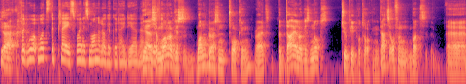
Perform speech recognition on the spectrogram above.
Yeah. but what, what's the place? When is monologue a good idea then? Yeah, so monologue is one person talking, right? But dialogue is not two people talking. That's often what, uh,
